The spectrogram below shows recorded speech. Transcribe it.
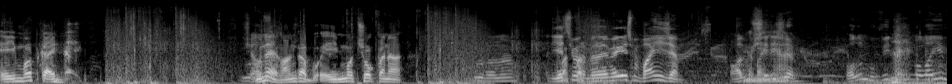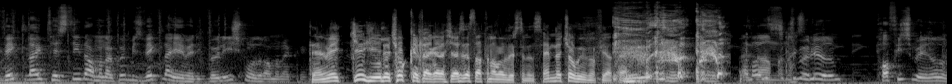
Aimbot kaydı. Bu ne kanka bu aimbot çok fena. Vur onu. Geçmiyorum ben önüme geçme ban yiyeceğim. Abi bir şey diyeceğim. Oğlum bu videonun olayı Vec Live testiydi amına koyayım. Biz Vec Live yemedik. Böyle iş mi olur amına koyayım? Demek ki hile çok kötü arkadaşlar size satın alabilirsiniz. Hem de çok uygun fiyata. Ben de Ananı amına. sikip ölüyordum. Paf içmeyin oğlum.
